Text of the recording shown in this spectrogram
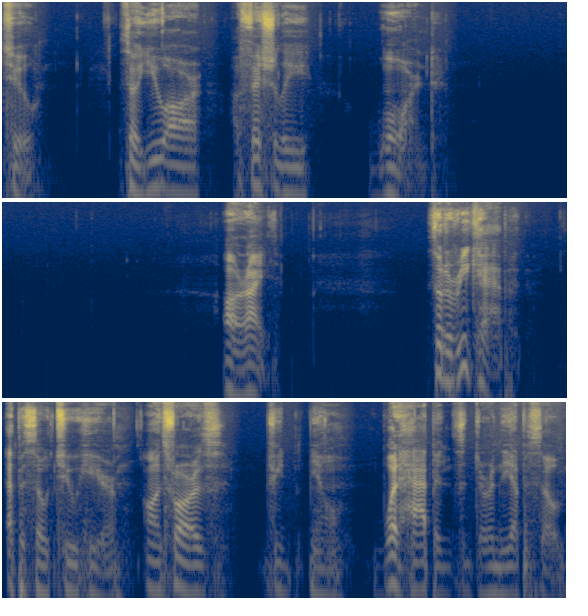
2. So you are officially warned. All right. So to recap episode 2 here on as far as if you, you know what happens during the episode.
